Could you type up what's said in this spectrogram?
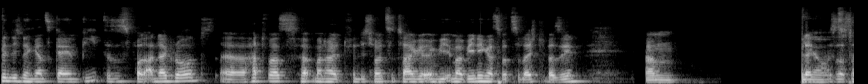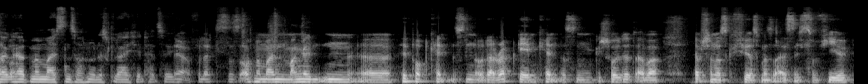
finde ich, einen ganz geilen Beat. Das ist voll Underground. Äh, hat was, hört man halt, finde ich, heutzutage irgendwie immer weniger. Es wird so leicht übersehen. Ähm, vielleicht, Ja, ist das heutzutage hört man meistens auch nur das Gleiche tatsächlich. ja, vielleicht ist das auch nochmal mangelnden äh, Hip-Hop-Kenntnissen oder Rap-Game-Kenntnissen geschuldet, aber ich habe schon das Gefühl, dass man das alles nicht so viel.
